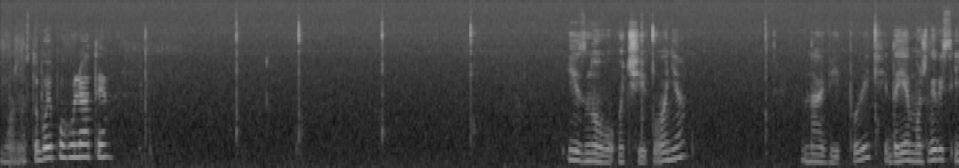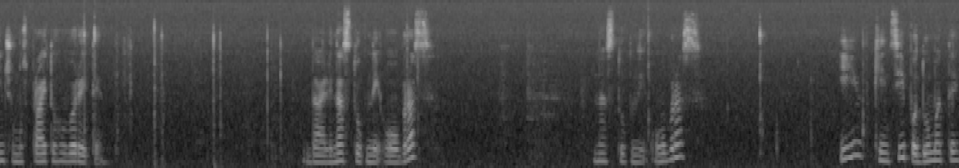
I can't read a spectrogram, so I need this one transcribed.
Можна з тобою погуляти. І знову очікування на відповідь дає можливість іншому спрайту говорити. Далі наступний образ. Наступний образ. І в кінці подумати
